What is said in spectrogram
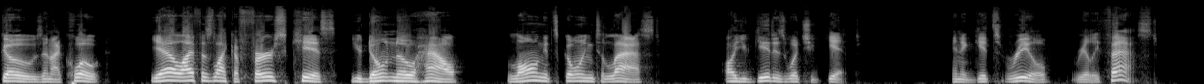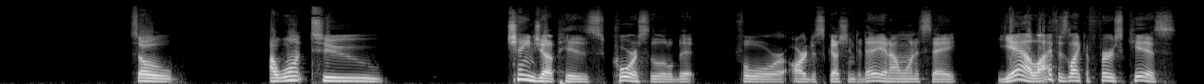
goes, and I quote, Yeah, life is like a first kiss. You don't know how long it's going to last all you get is what you get. And it gets real really fast. So I want to change up his course a little bit for our discussion today. And I want to say, yeah, life is like a first kiss.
